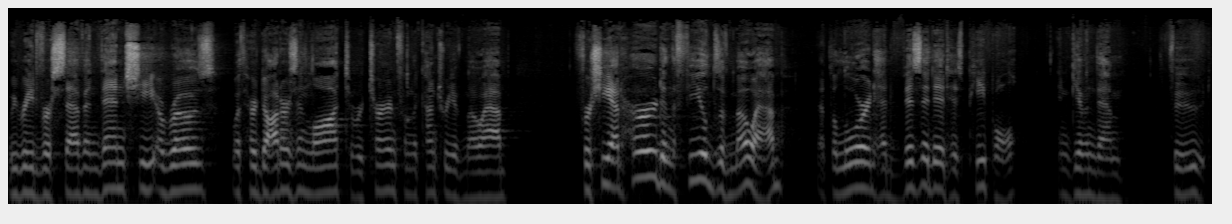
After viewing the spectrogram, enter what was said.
We read verse 7 Then she arose with her daughters in law to return from the country of Moab, for she had heard in the fields of Moab that the Lord had visited his people and given them food.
